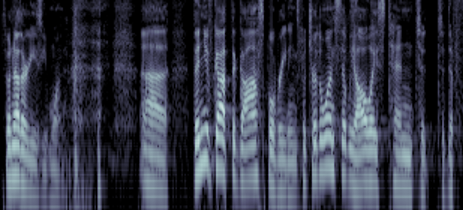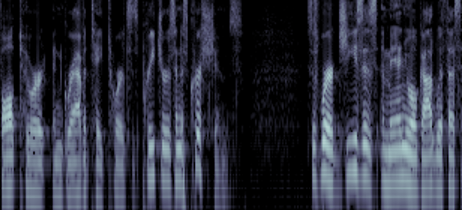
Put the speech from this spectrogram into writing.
So, another easy one. uh, then you've got the gospel readings, which are the ones that we always tend to, to default toward and gravitate towards as preachers and as Christians. This is where Jesus, Emmanuel, God with us,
